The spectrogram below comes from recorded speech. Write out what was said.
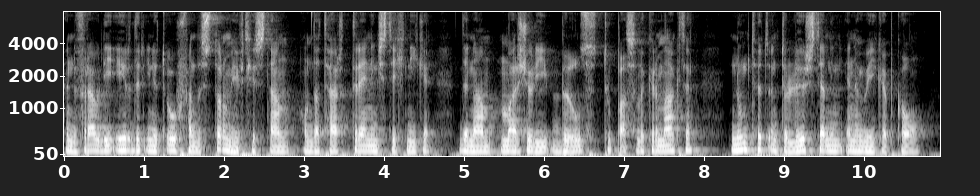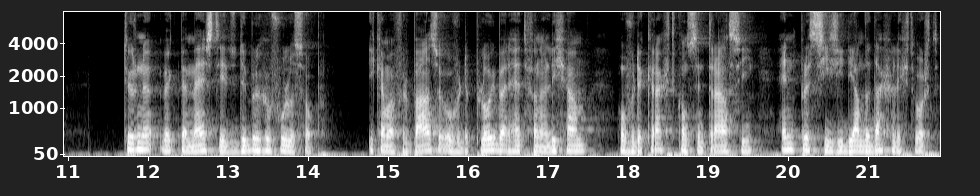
een vrouw die eerder in het oog van de storm heeft gestaan omdat haar trainingstechnieken de naam Marjorie Bulls toepasselijker maakten, noemt het een teleurstelling en een wake-up call. Turnen wekt bij mij steeds dubbele gevoelens op. Ik kan me verbazen over de plooibaarheid van een lichaam, over de kracht, concentratie en precisie die aan de dag gelegd wordt.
